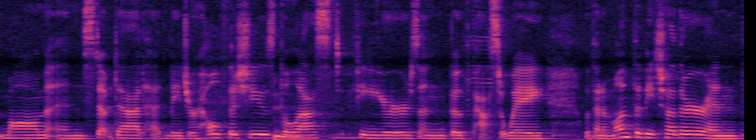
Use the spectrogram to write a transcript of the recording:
mom and stepdad had major health issues the last few years and both passed away within a month of each other. And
